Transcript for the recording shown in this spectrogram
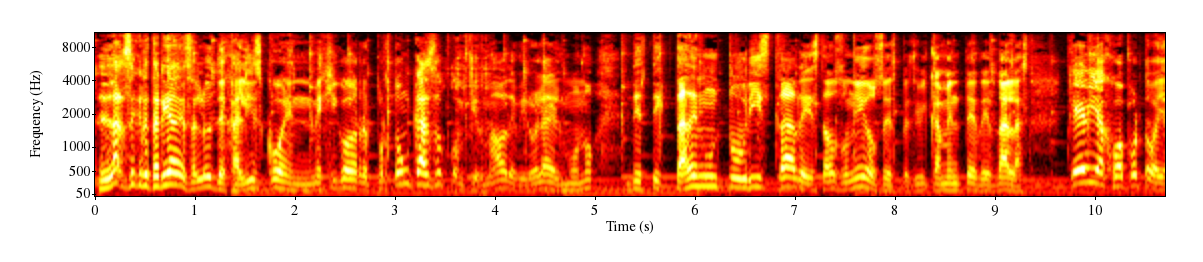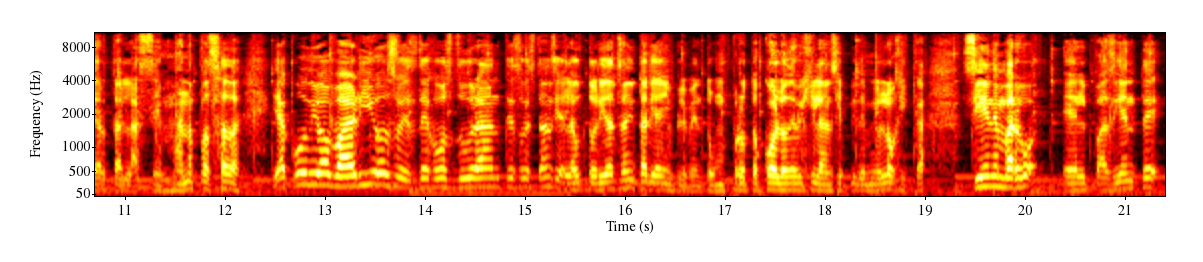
La Secretaría de Salud de Jalisco en México reportó un caso confirmado de viruela del mono detectada en un turista de Estados Unidos, específicamente de Dallas, que viajó a Puerto Vallarta la semana pasada y acudió a varios festejos durante su estancia. La autoridad sanitaria implementó un protocolo de vigilancia epidemiológica. Sin embargo, el paciente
